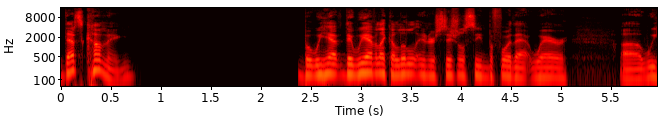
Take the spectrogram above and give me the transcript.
That's coming. But we have we have like a little interstitial scene before that where uh, we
